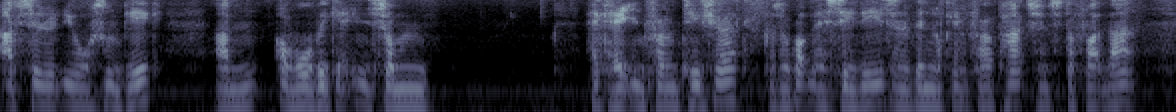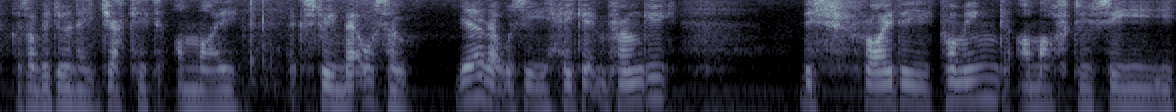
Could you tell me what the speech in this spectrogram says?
absolutely awesome gig. Um, I will be getting some Hecate Enthroned t-shirt because I've got their CDs and I've been looking for a patch and stuff like that because I'll be doing a jacket on my extreme metal so yeah that was the Hecate Enthroned gig this Friday coming I'm off to see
